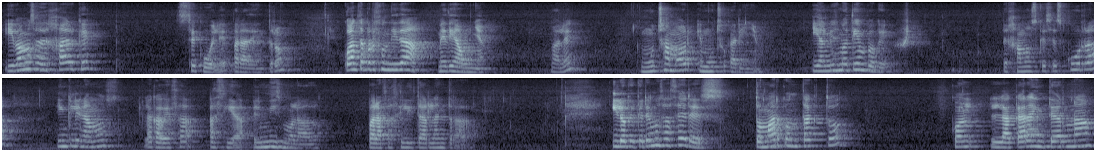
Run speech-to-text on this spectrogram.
y vamos a dejar que se cuele para adentro. ¿Cuánta profundidad? Media uña, ¿vale? Con mucho amor y mucho cariño. Y al mismo tiempo que dejamos que se escurra, inclinamos la cabeza hacia el mismo lado para facilitar la entrada. Y lo que queremos hacer es tomar contacto con la cara interna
